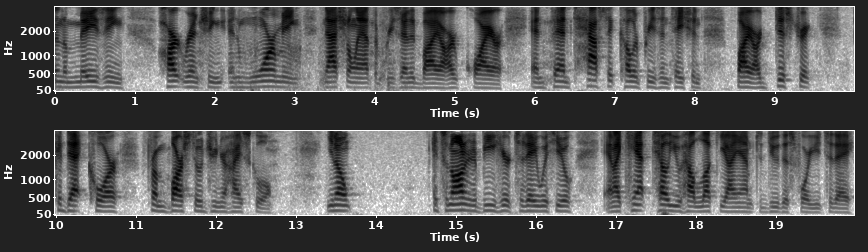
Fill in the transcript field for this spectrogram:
an amazing, heart wrenching, and warming national anthem presented by our choir, and fantastic color presentation by our district cadet corps from Barstow Junior High School. You know, it's an honor to be here today with you, and I can't tell you how lucky I am to do this for you today.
